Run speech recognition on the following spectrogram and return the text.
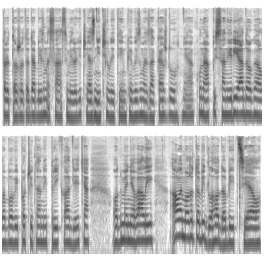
pretože teda by sme sa asi my rodičia zničili tým, keby sme za každú nejakú napísaný riadok alebo vypočítaný príklad dieťa odmeňovali, ale môže to byť dlhodobý cieľ,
